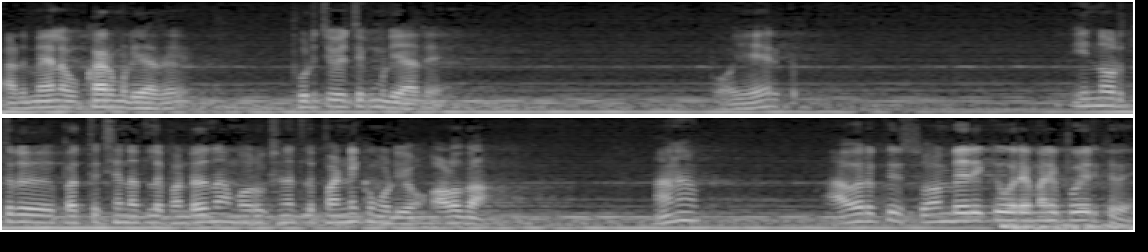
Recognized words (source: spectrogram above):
அது மேலே உட்கார முடியாது. பிடிச்சி வச்சுக்க முடியாது. போயே இருக்கு. இன்னொருத்தர் பத்து க்ஷணத்தில் பண்ணுறது நம்ம ஒரு க்ஷணத்தில் பண்ணிக்க முடியும். அவ்வளோதான் ஆனால் அவருக்கு சோம்பேறிக்கு ஒரே மாதிரி போயிருக்குது.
